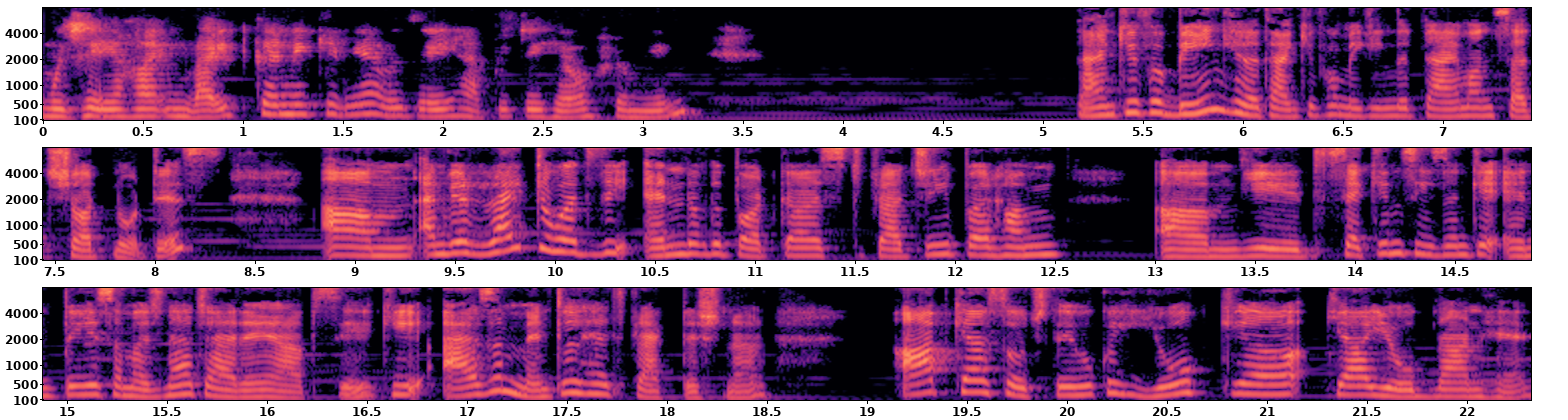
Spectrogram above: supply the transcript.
मुझे यहाँ invite करने के लिए. I was very happy to hear from you. Thank you for being here. Thank you for making the time on such short notice. Um, and we're right towards the end of the podcast, Prachi, पर हम um, ये सेकेंड सीजन के एंड पे ये समझना चाह रहे हैं आपसे कि as a mental health practitioner आप क्या सोचते हो कि योग क्या क्या योगदान है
